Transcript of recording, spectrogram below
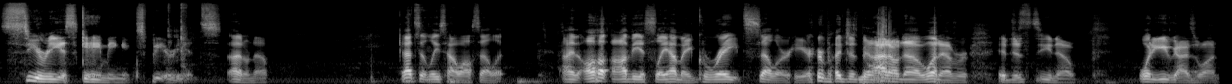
serious gaming experience. I don't know. That's at least how I'll sell it. I obviously I'm a great seller here, but just yeah. I don't know, whatever. It just you know, what do you guys want?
